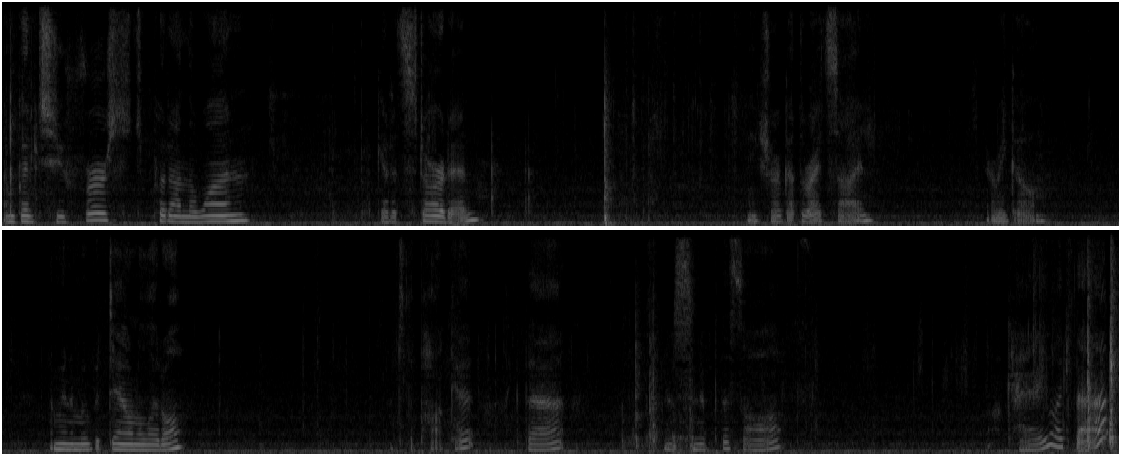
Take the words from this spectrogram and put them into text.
I'm going to first put on the one, get it started. Make sure I've got the right side. There we go. I'm going to move it down a little into the pocket like that. I'm to snip this off. Okay, like that.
